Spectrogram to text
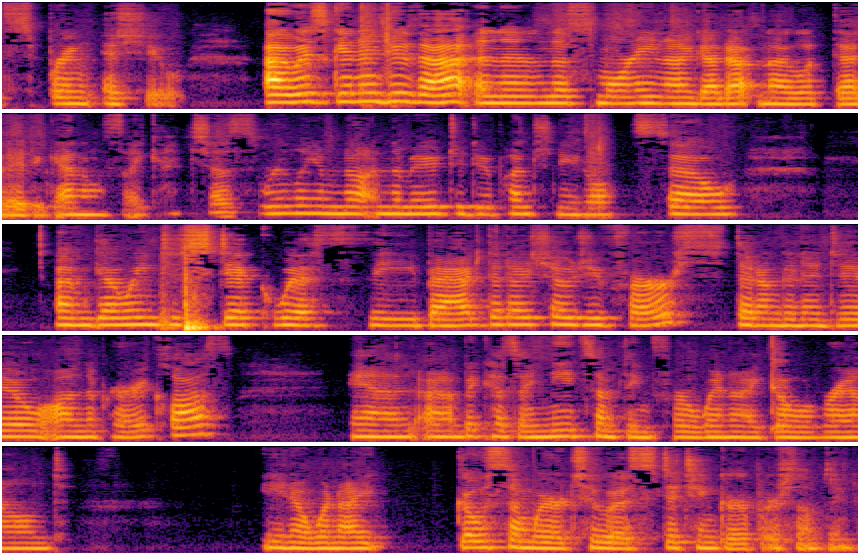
spring issue. I was going to do that. And then this morning I got up and I looked at it again. I was like, I just really am not in the mood to do punch needle. So I'm going to stick with the bag that I showed you first that I'm going to do on the prairie cloth. And uh, because I need something for when I go around, you know, when I go somewhere to a stitching group or something.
